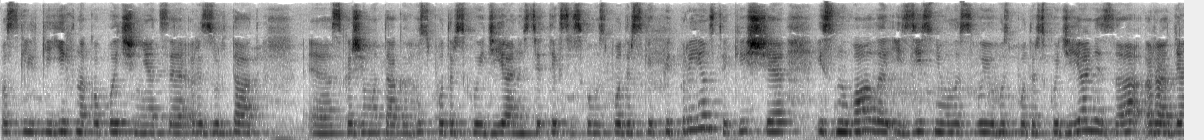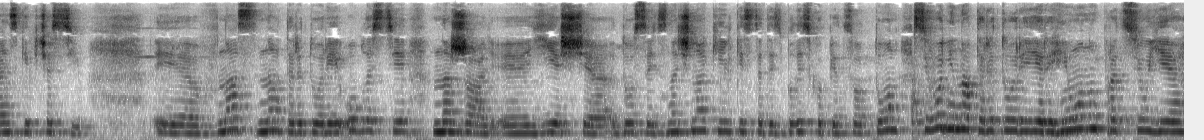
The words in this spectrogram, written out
оскільки їх накопичення це результат. е, Скажімо так, господарської діяльності тих сільськогосподарських підприємств, які ще існували і здійснювали свою господарську діяльність за радянських часів. В нас на території області, на жаль, е, є ще досить значна кількість, це десь близько 500 тонн. Сьогодні на території регіону працює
